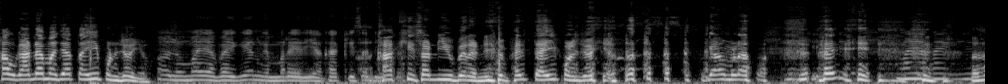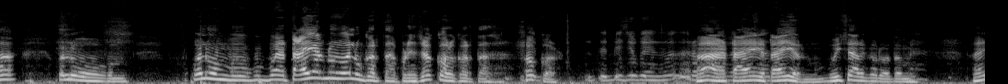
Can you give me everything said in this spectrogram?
હાવ ગાડામાં જતા એ પણ જોયું. ઓલો માયાભાઈ કે કે મરે ખાખી સડી ખાખી સડી ને ફરતા એ પણ જોયું. ગામડામાં. હા ઓલું ઓલું ટાયરનું ઓલું કરતા આપણે ચક્કર કરતા ચક્કર. બીજું કઈ હા ટાયર ટાયરનું વિચાર કરો તમે. હા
